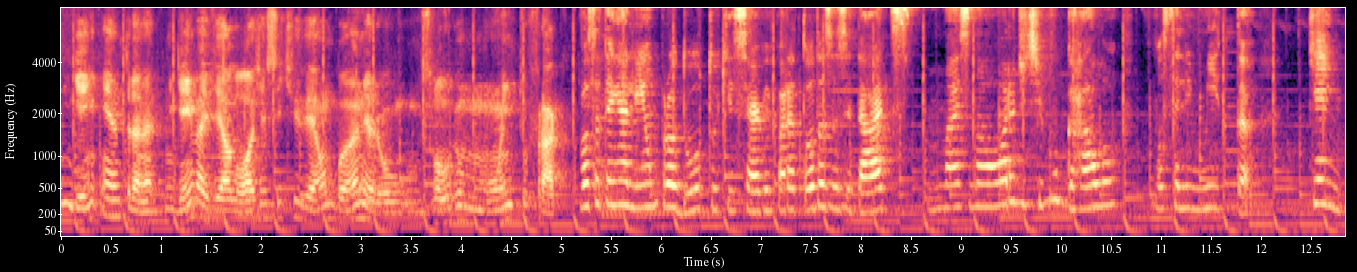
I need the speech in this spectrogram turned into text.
ninguém entra, né? Ninguém vai ver a loja se tiver um banner ou um slogan muito fraco. Você tem ali um produto que serve para todas as idades, mas na hora de divulgá-lo, você limita quem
